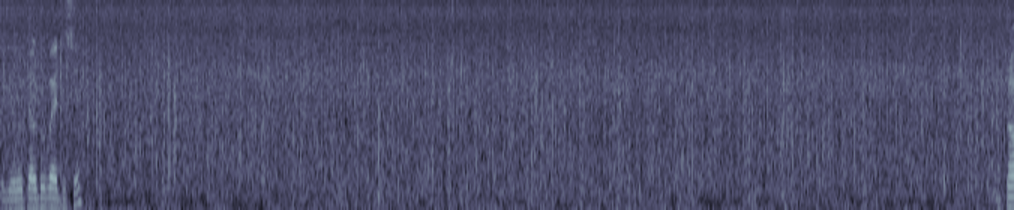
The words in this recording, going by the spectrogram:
এই যে ওইটাও ডুবাই দিছে। তো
